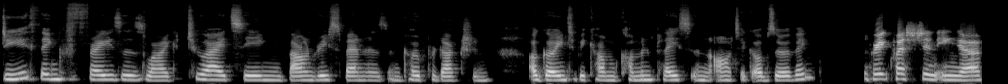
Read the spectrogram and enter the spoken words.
Do you think phrases like two eyed seeing, boundary spanners, and co production are going to become commonplace in Arctic observing? Great question, Inga.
